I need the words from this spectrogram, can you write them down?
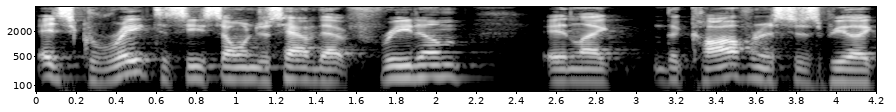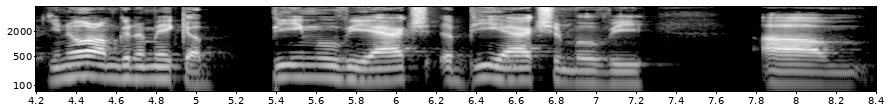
it's great to see someone just have that freedom and like the confidence to just be like, you know what, I'm gonna make a B movie action, a B action movie. Um,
